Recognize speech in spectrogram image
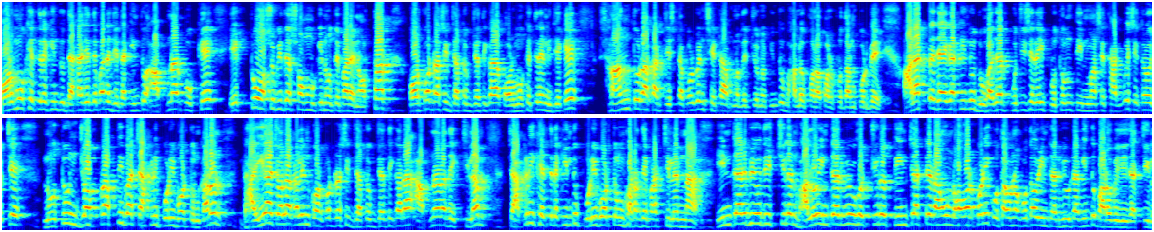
কর্মক্ষেত্রে কিন্তু দেখা যেতে পারে, যেটা কিন্তু আপনার পক্ষে একটু অসুবিধার সম্মুখীন হতে পারেন অর্থাৎ কর্কট রাশির জাতক জাতিকারা কর্মক্ষেত্রে নিজেকে শান্ত রাখার চেষ্টা করবেন, সেটা আপনাদের জন্য কিন্তু ভালো ফলাফল প্রদান করবে। আর একটা জায়গা কিন্তু দু হাজার এই প্রথম তিন মাসে থাকবে, সেটা হচ্ছে নতুন জব প্রাপ্তি বা চাকরি পরিবর্তন। কারণ ঢাইয়া চলাকালীন কর্কট রাশির জাতক জাতিকারা, আপনারা দেখছিলাম, চাকরি ক্ষেত্রে কিন্তু পরিবর্তন ঘটাতে পারছিলেন না। ইন্টারভিউ দিচ্ছিলেন, ভালো ইন্টারভিউ হচ্ছিল, তিন চারটে রাউন্ড হওয়ার পরেই কোথাও না কোথাও ইন্টারভিউটা কিন্তু বারো বেজে যাচ্ছিল।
